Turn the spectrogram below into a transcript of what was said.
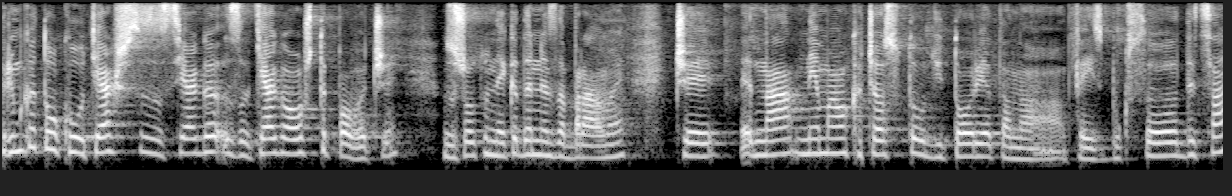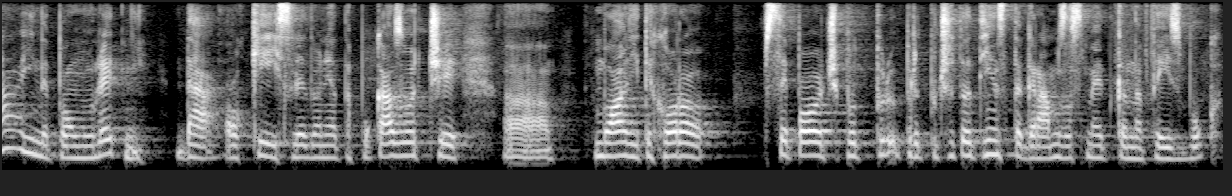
Примката около тях ще се засяга, затяга още повече, защото нека да не забравяме, че една немалка част от аудиторията на Фейсбук са деца и непълнолетни. Да, окей, изследванията показват, че а, младите хора все повече предпочитат Инстаграм за сметка на Фейсбук,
